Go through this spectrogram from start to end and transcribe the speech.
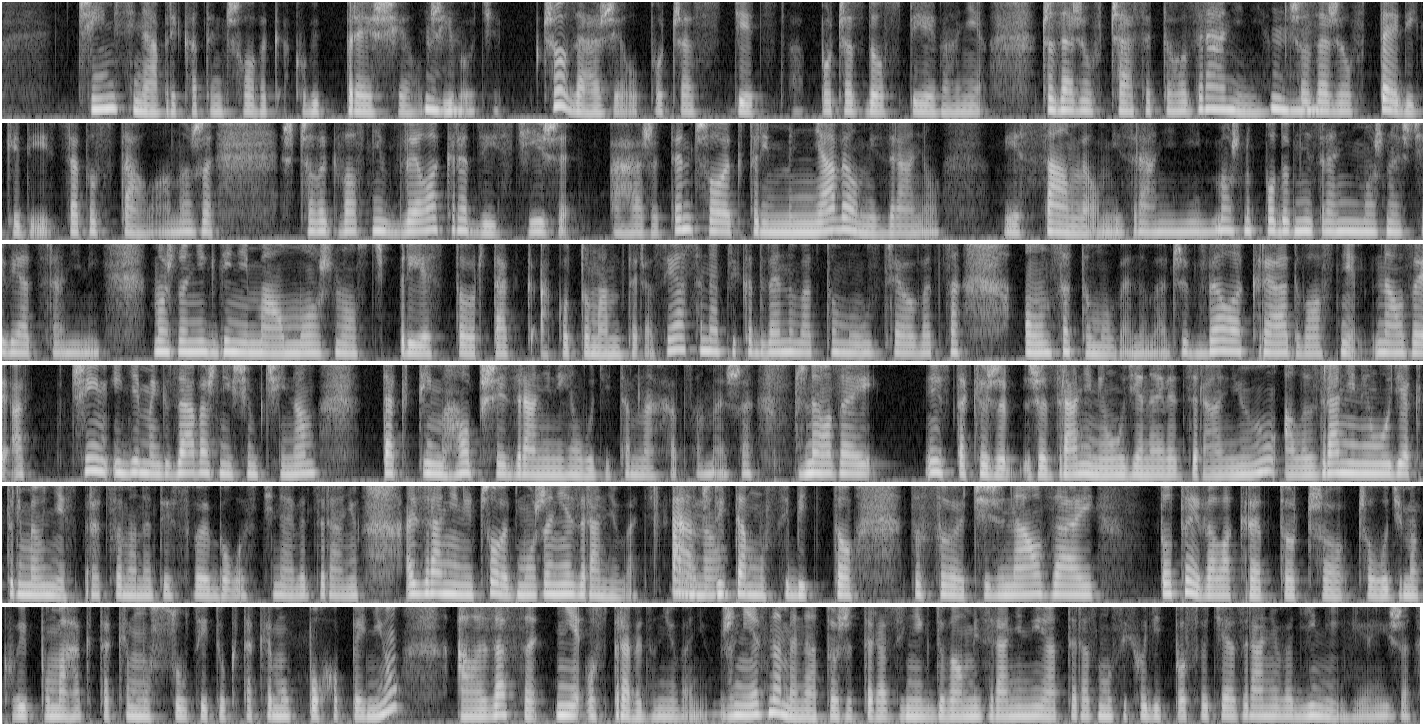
čím si napríklad ten človek akoby prešiel v mhm. živote. Čo zažil počas detstva, počas dospievania, čo zažil v čase toho zranenia, mm-hmm. čo zažil vtedy, kedy sa to stalo. No, že, že človek vlastne veľakrát zistí, že, aha, že ten človek, ktorý mňa veľmi zranil, je sám veľmi zranený, možno podobne zranený, možno ešte viac zranený. Možno nikdy nemal možnosť, priestor, tak ako to mám teraz. Ja sa napríklad venovať tomu, uzdravovať sa, on sa tomu venovať. Že veľakrát vlastne naozaj, a čím ideme k závažnejším činom, tak tým hlbšie zranených ľudí tam nachádzame. Že, že naozaj nie je to také, že, že zranení ľudia najviac zraňujú, ale zranení ľudia, ktorí majú nespracované tie svoje bolesti, najviac zraňujú. Aj zranený človek môže nezraňovať. Ale vždy tam musí byť to, to svoje. Čiže naozaj toto je veľakrát to, čo, čo ľuďom akoby pomáha k takému súcitu, k takému pochopeniu, ale zase nie ospravedlňovaniu. Že neznamená to, že teraz je niekto veľmi zranený a teraz musí chodiť po svete a zraňovať iných. Že,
